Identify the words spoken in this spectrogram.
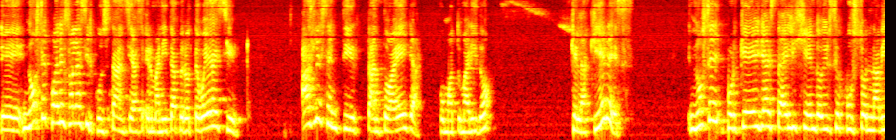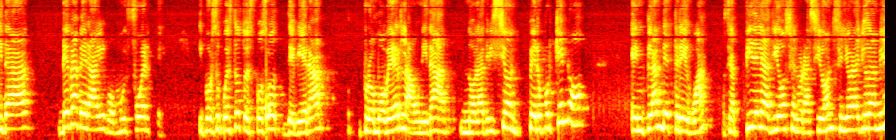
eh, no sé cuáles son las circunstancias, hermanita, pero te voy a decir, hazle sentir tanto a ella como a tu marido que la quieres no sé por qué ella está eligiendo irse justo en Navidad. Debe haber algo muy fuerte. Y por supuesto, tu esposo debiera promover la unidad, no la división. Pero ¿por qué no en plan de tregua? O sea, pídele a Dios en oración, Señor, ayúdame,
